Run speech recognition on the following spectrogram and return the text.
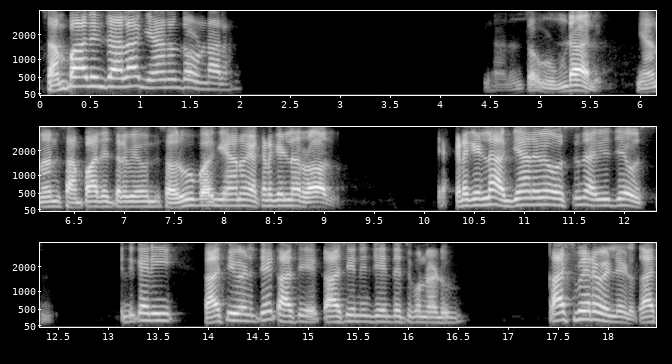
సంపాదించాలా? జ్ఞానంతో ఉండాలా? జ్ఞానంతో ఉండాలి. జ్ఞానాన్ని సంపాదించడమే ఉంది స్వరూప జ్ఞానం ఎక్కడికి వెళ్ళినా రాదు. ఎక్కడికి వెళ్ళినా అజ్ఞానమే వస్తుంది అవిద్యే వస్తుంది. ఎందుకని? కాశీ వెళితే కాశీ కాశీ నుంచి ఏం తెచ్చుకున్నాడు? కాశ్మీర్ వెళ్ళాడు. కాశ్మీర్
